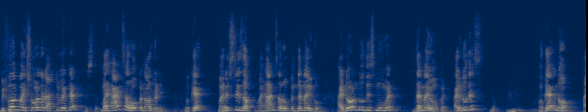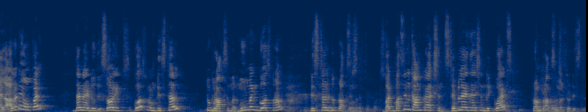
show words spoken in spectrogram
before my shoulder activated, my hands are open already. Okay, my wrist is up, my hands are open, then I'll go. I don't do this movement, then I open. I'll do this. No. Okay, no. I'll already open, then I do this. So it goes from distal to proximal. Movement goes from distal to proximal. But muscle contraction, stabilization requires from proximal to distal.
